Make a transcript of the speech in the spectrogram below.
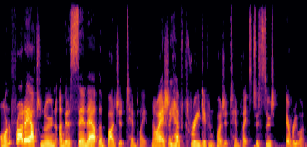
on Friday afternoon, I'm going to send out the budget template. Now, I actually have three different budget templates to suit everyone.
